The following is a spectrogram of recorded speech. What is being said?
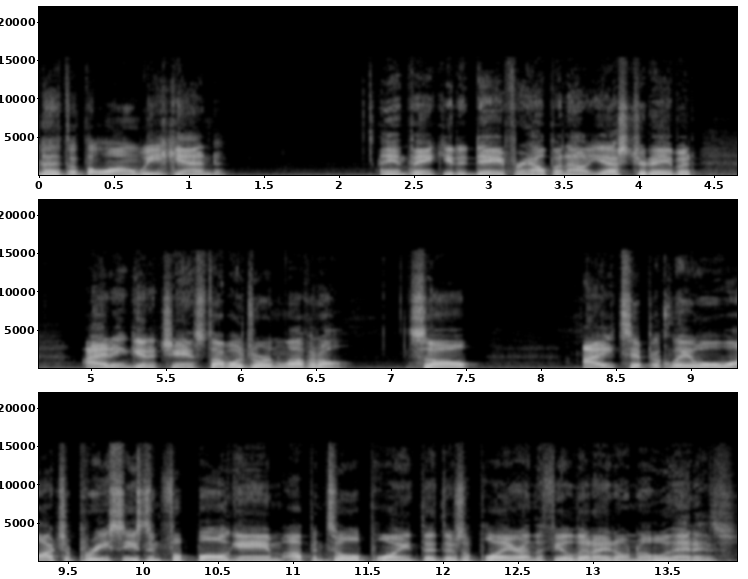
I took the long weekend, and thank you to Dave for helping out yesterday, but I didn't get a chance to talk about Jordan Love at all. So I typically will watch a preseason football game up until a point that there's a player on the field that I don't know who that is.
